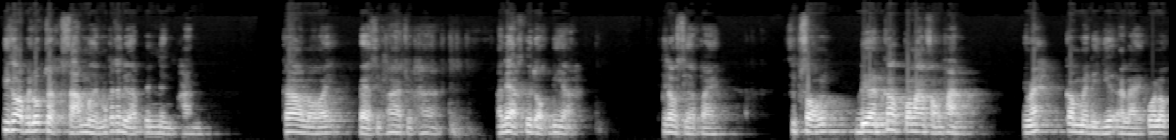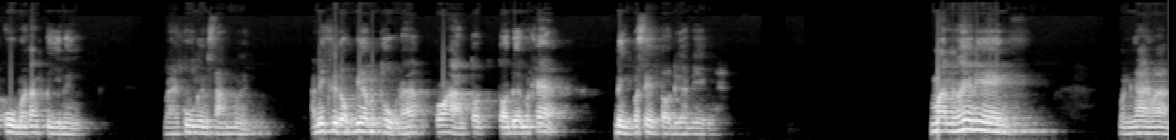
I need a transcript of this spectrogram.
พี่ก็เอาไปลบจากสามหมื่นมันก็จะเหลือเป็นหนึ่งพันเก้าร้อยแปดสิบห้าจุดห้าอันนี้คือดอกเบี้ย ที่เราเสียไป สิบสองเดือนก็ประมาณสองพันเห็นไหมก็ไม่ได้เยอะอะไรเพราะเรากู้มาตั้งปีหนึ่งมากู้เงินสามหมื่นอันนี้คือดอกเบี้ยมันถูกนะเพราะหารต่อต่อเดือนมาแค่หนึ่งเปอร์เซ็นต่อเดือนเอง มันแค่นี้เอง มันง่ายมาก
